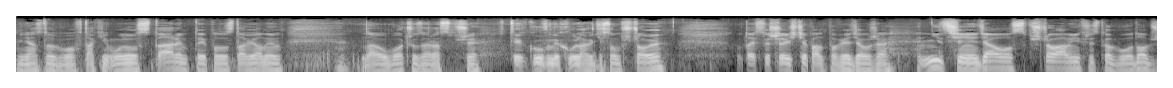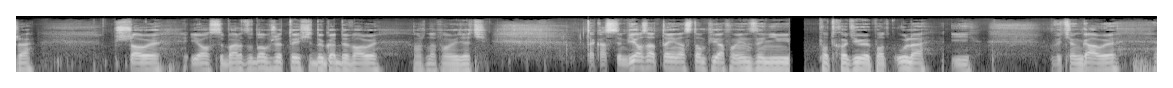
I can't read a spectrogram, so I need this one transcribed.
gniazdo było w takim ulu starym, tutaj pozostawionym na uboczu zaraz przy tych głównych ulach, gdzie są pszczoły. Tutaj słyszeliście, pan powiedział, że nic się nie działo z pszczołami, wszystko było dobrze. Pszczoły i osy bardzo dobrze tutaj się dogadywały, można powiedzieć. Taka symbioza tutaj nastąpiła pomiędzy nimi. Podchodziły pod ule i wyciągały, e,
